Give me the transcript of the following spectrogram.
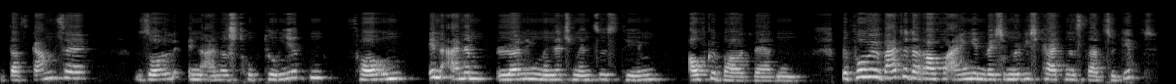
das Ganze soll in einer strukturierten Form in einem Learning Management System aufgebaut werden. Bevor wir weiter darauf eingehen, welche Möglichkeiten es dazu gibt,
